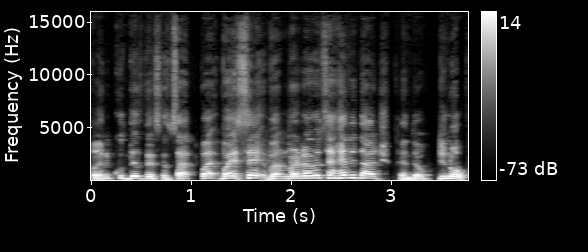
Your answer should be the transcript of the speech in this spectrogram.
pânico desnecessário. Vai, vai ser, na verdade, vai ser a realidade, entendeu? De novo,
